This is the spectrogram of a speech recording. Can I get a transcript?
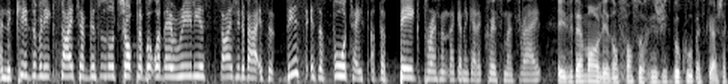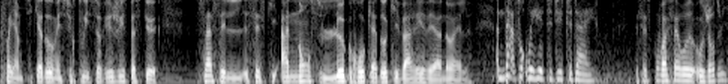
And the kids are really excited to have this little chocolate, but what they're really excited about is that this is a foretaste of the big present they're going to get at Christmas, right? Évidemment, les enfants se réjouissent beaucoup parce qu'à chaque fois, il y a un petit cadeau, mais surtout, ils se réjouissent parce que ça, c'est ce qui annonce le gros cadeau qui va arriver à Noël. And that's what we're here to do today. Et c'est ce qu'on va faire au- aujourd'hui.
